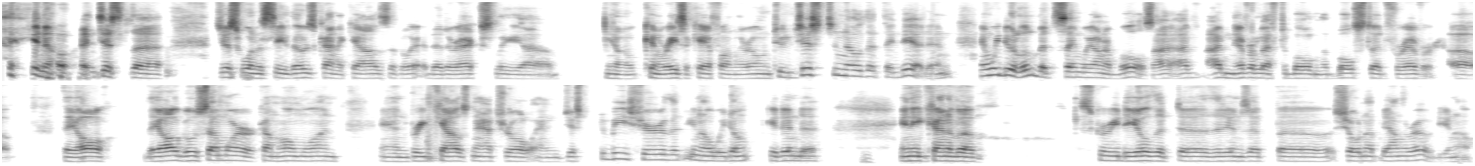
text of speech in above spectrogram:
you know, I just uh, just want to see those kind of cows that are, that are actually uh, you know can raise a calf on their own too, just to know that they did. And and we do a little bit the same way on our bulls. I, have I've never left a bull in the bull stud forever. Uh, they all they all go somewhere or come home one and breed cows natural and just to be sure that you know we don't get into hmm. any kind of a screwy deal that uh, that ends up uh, showing up down the road. You know,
